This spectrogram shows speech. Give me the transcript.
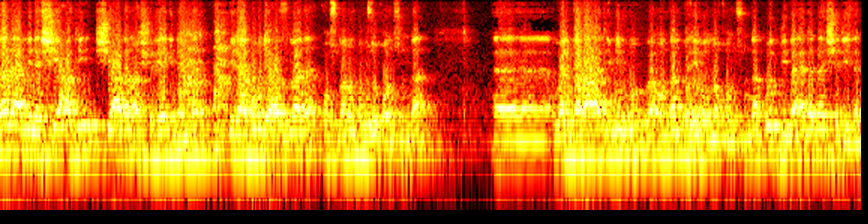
gala mine şiati şiadan aşırıya gidenler ila buğdi Osman'ı Osman'ın buğzu konusunda vel beraati ve ondan beri olma konusunda uddibe edeben şediden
